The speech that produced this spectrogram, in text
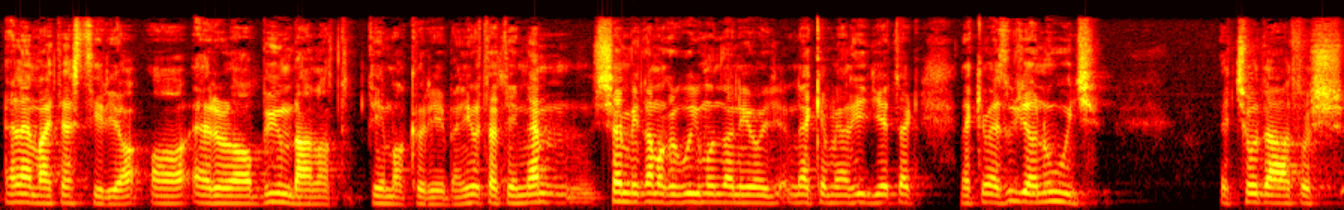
Ellen White ezt írja a, erről a bűnbánat témakörében. Jó, tehát én nem, semmit nem akarok úgy mondani, hogy nekem elhiggyétek, nekem ez ugyanúgy egy csodálatos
